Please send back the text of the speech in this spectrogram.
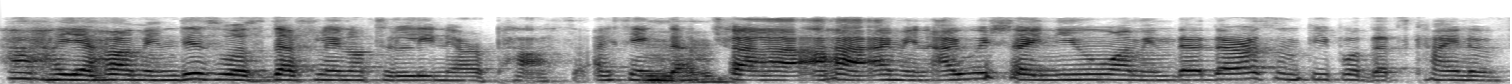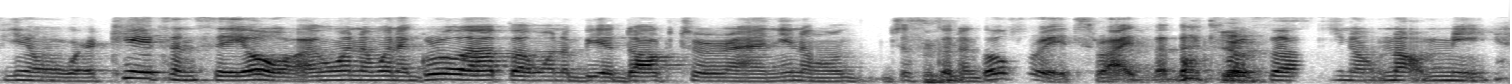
yeah, I mean, this was definitely not a linear path. I think mm-hmm. that, uh, I mean, I wish I knew. I mean, there, there are some people that's kind of, you know, were kids and say, oh, I want to, when I grow up, I want to be a doctor and, you know, just mm-hmm. gonna go for it, right? But that yeah. was, uh, you know, not me.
